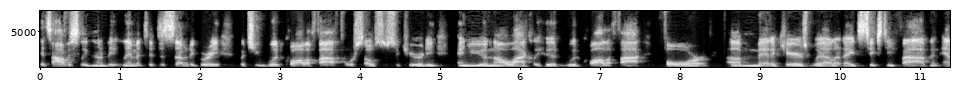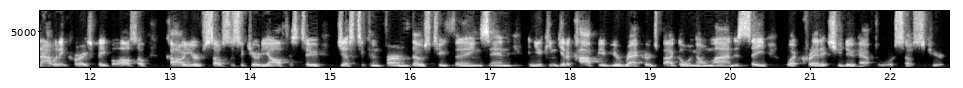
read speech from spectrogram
it's obviously going to be limited to some degree, but you would qualify for Social Security and you, in all likelihood, would qualify for uh, Medicare as well at age 65. And, and I would encourage people also call your Social Security office too, just to confirm those two things. And, and you can get a copy of your records by going online to see what credits you do have towards Social Security.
